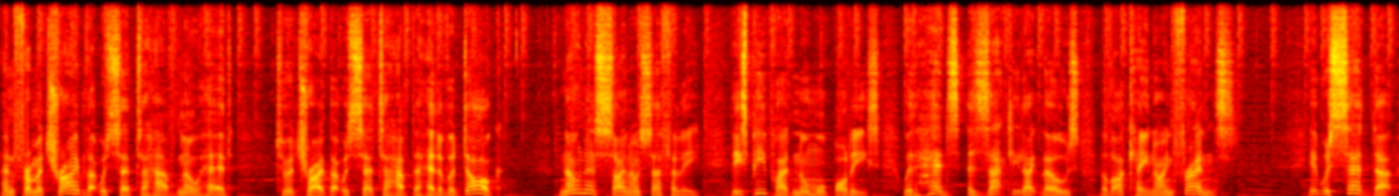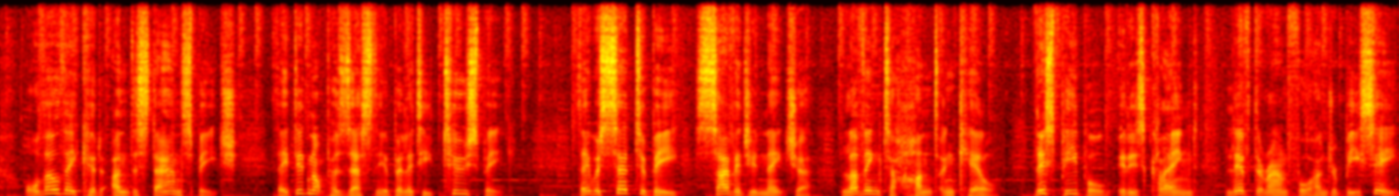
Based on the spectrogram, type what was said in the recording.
And from a tribe that was said to have no head to a tribe that was said to have the head of a dog. Known as cynocephaly, these people had normal bodies with heads exactly like those of our canine friends. It was said that although they could understand speech, they did not possess the ability to speak. They were said to be savage in nature, loving to hunt and kill. This people, it is claimed, lived around 400 BC.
